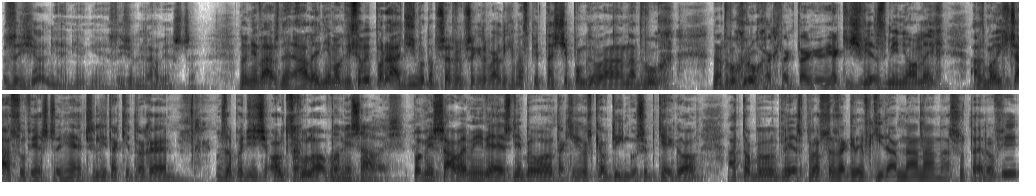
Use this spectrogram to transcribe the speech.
Zyzio? Nie, nie, nie. Zyzio grał jeszcze. No nieważne, ale nie mogli sobie poradzić, bo do przerwy przegrywali chyba z 15 punktów, a na dwóch, na dwóch ruchach, tak, tak, jakichś, wiesz, zmienionych, a z moich czasów jeszcze, nie? Czyli takie trochę, można powiedzieć, oldschoolowe. Pomieszałeś. Pomieszałem i wiesz, nie było takiego scoutingu szybkiego, a to były, wiesz, proste zagrywki tam na, na, na shooterów i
